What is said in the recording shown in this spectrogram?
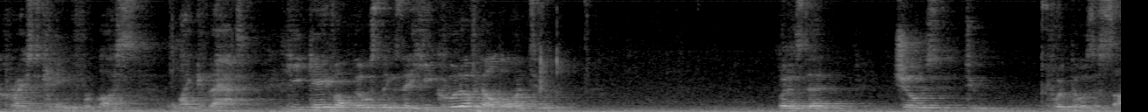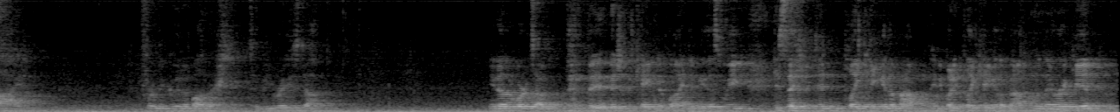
Christ came for us like that. He gave up those things that he could have held on to, but instead chose to put those aside for the good of others to be raised up. In other words, I, the image that came to mind to me this week is that he didn't play King of the Mountain. Anybody play King of the Mountain when they were a kid?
